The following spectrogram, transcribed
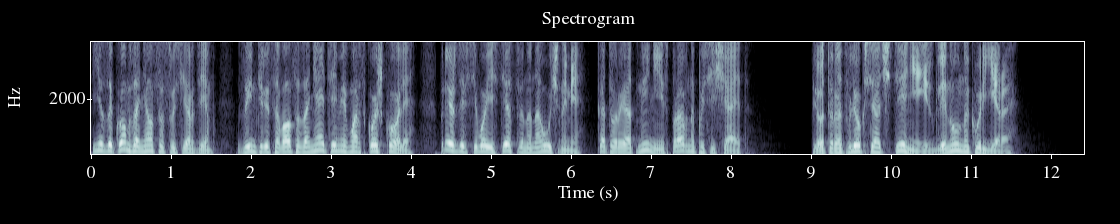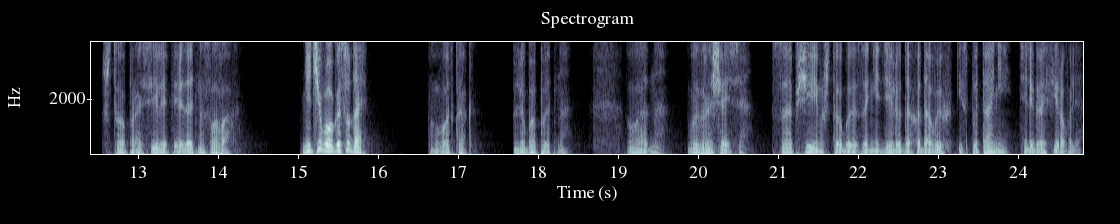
Языком занялся с усердием, заинтересовался занятиями в морской школе, прежде всего, естественно, научными, которые отныне исправно посещает. Пётр отвлекся от чтения и взглянул на курьера. Что просили передать на словах? Ничего, государь. Вот как? Любопытно. Ладно, возвращайся. Сообщи им, чтобы за неделю до ходовых испытаний телеграфировали.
